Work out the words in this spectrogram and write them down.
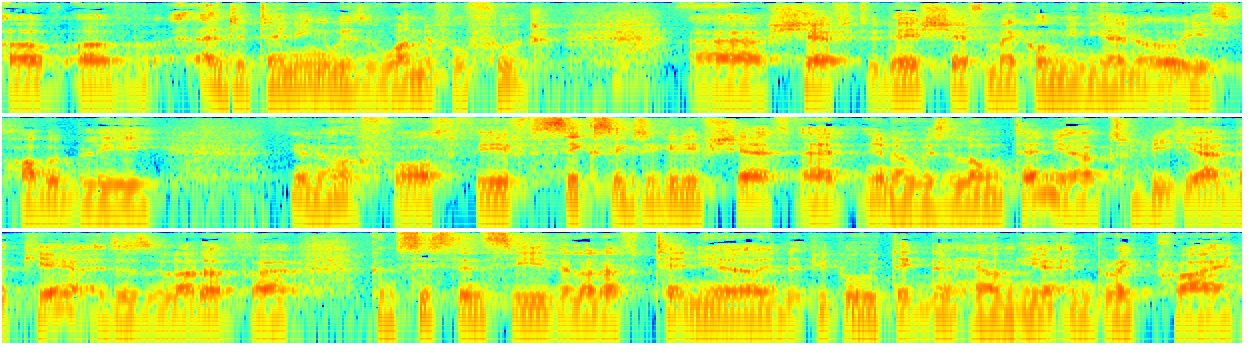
of, of entertaining with wonderful food. Uh, chef today, Chef Michael Mignano, is probably, you know, fourth, fifth, sixth executive chef that, you know, with a long tenure to be here at the Pierre. There's a lot of uh, consistency, a lot of tenure in the people who take the helm here and great pride.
